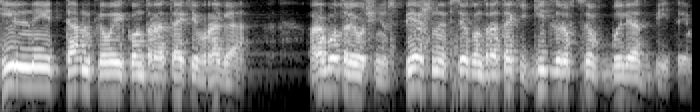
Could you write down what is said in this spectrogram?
сильные танковые контратаки врага. Работали очень успешно, все контратаки гитлеровцев были отбиты.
